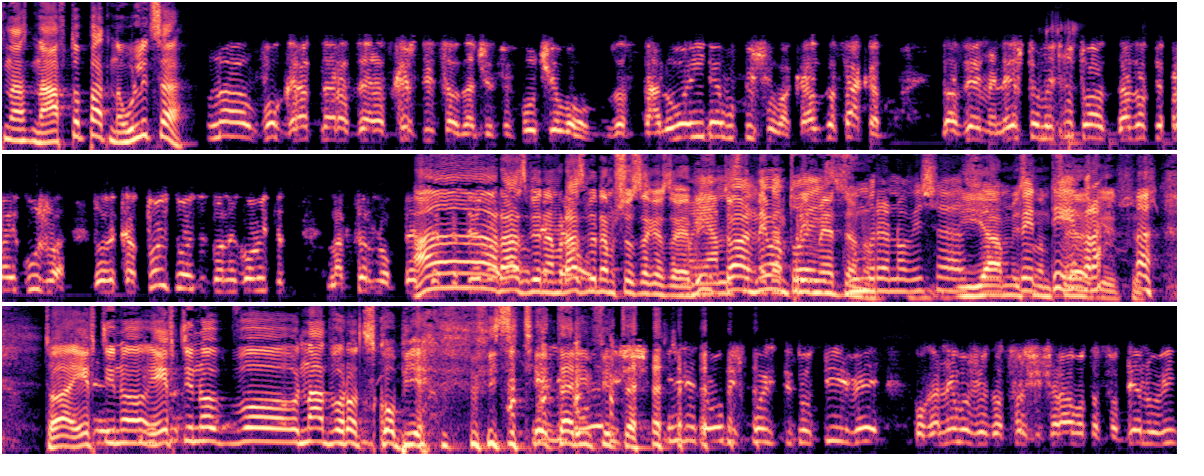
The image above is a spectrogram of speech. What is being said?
на, на автопат, на улица? на во град на раз- раскрстица, значи се случило, застанува и не му пишува казна, сакат да земе нешто, меѓутоа да да се прави гужва. Додека тој дојде до неговите на црно 5 А, разбирам, разбирам што сакаш да види. ја Тоа мислам дека немам тоа е приметено. изумрено више ја мислам Тоа е ефтино, ефтино во надвор од Скопје. Ви се тие тарифите. Или да одиш по институтиве, кога не можеш да свршиш работа со денови,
